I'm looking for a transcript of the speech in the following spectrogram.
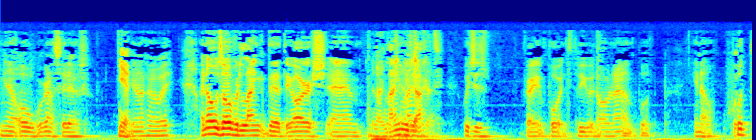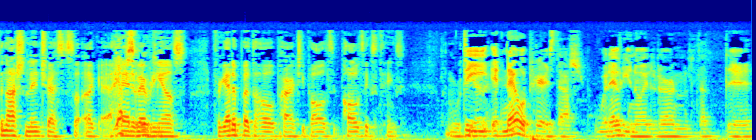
you know, oh, we're going to sit out. Yeah. You know, kind of way. I know it was over the lang- the, the Irish um, The Language Language, Act. Act, which is very important to the people in Northern Ireland, but, you know, put the national interests like, ahead of everything else. Forget about the whole party politi- politics of things. The, it now appears that without United Ireland, that the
